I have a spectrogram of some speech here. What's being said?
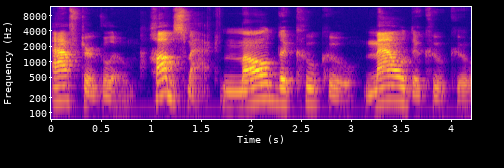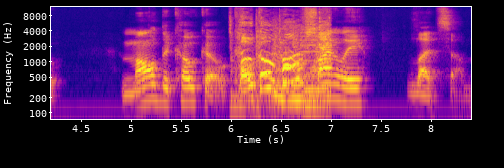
Aftergloom. Hobsmack. Mal de cuckoo. Mal de cuckoo. Mal de coco. Cocoa Puffs? Finally, Leadsome.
